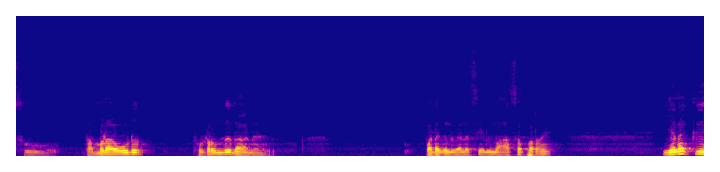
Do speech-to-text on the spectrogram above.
ஸோ தமனாவோடு தொடர்ந்து நான் படங்கள் வேலை செய்யணும்னு ஆசைப்பட்றேன். எனக்கு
